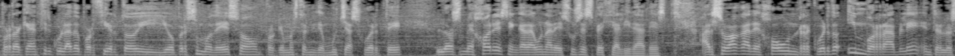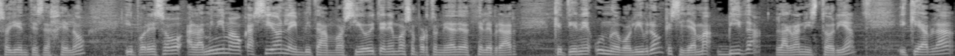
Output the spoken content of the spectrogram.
por la que han circulado, por cierto, y yo presumo de eso, porque hemos tenido mucha suerte, los mejores en cada una de sus especialidades. Arzuaga dejó un recuerdo imborrable entre los oyentes de Gelo y por eso a la mínima ocasión le invitamos y hoy tenemos oportunidad de celebrar que tiene un nuevo libro que se llama Vida, la gran historia y que habla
